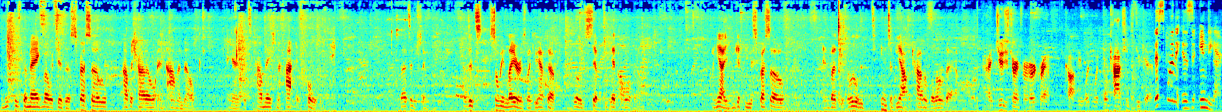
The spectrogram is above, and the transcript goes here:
And this is the Magma, which is espresso, avocado, and almond milk. And it's a combination of hot and cold. So that's interesting. Because it's so many layers, like you have to really sip to get all of them. Yeah, you can get the espresso, and but there's a little hint of the avocado below that. All right, Judy's turn for her craft coffee. What, what concoction did you get? This one is Indian,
